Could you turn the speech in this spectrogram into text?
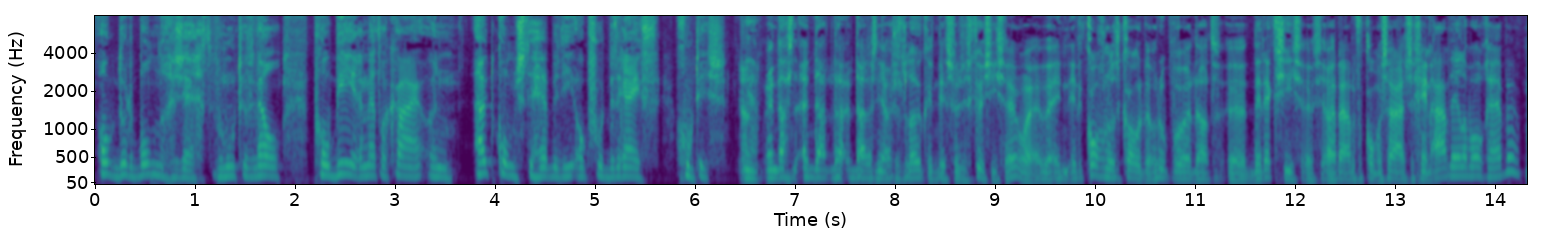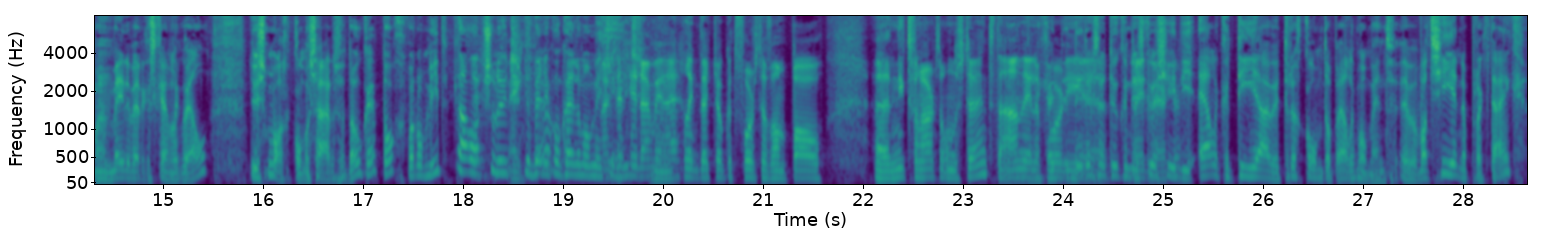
ook door de bonden gezegd: we moeten wel proberen met elkaar een uitkomst te hebben die ook voor het bedrijf goed is. Ja. En dat is, en dat, dat, dat is juist het leuke in dit soort discussies. Hè. In in de governance code roepen we dat eh, directies, eh, raden van commissarissen geen aandelen mogen hebben. Maar medewerkers kennelijk wel. Dus mogen commissarissen het ook. Hè. Toch? Waarom niet? Nou, absoluut. Daar ben ik ook helemaal met Maar je zeg je eens. daarmee eigenlijk dat je ook het voorstel van Paul eh, niet van harte ondersteunt? De aandelen Kijk, voor die dit is eh, natuurlijk een discussie die elke tien jaar weer terugkomt op elk moment. Eh, Wat zie je in de praktijk?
